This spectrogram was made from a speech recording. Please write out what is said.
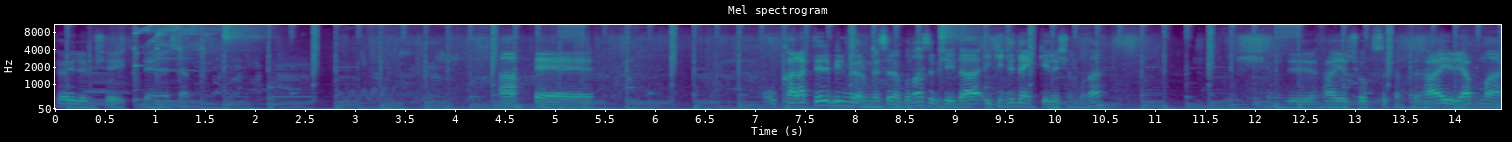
Şöyle bir şey denesem. Ah be. O karakteri bilmiyorum mesela. Bu nasıl bir şey? Daha ikinci denk gelişim buna. Şimdi hayır çok sıkıntı. Hayır yapma.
